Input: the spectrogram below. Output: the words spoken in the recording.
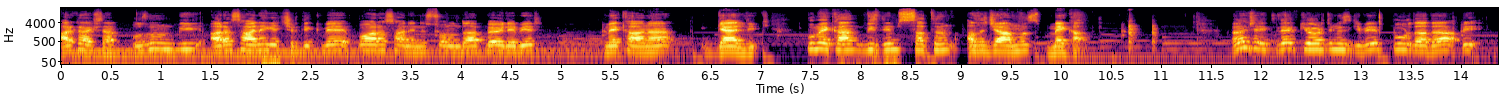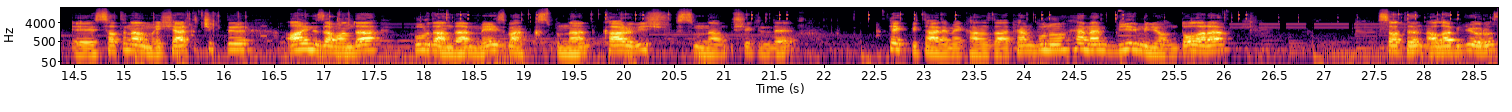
Arkadaşlar uzun bir ara sahne geçirdik ve bu ara sahnenin sonunda böyle bir mekana geldik. Bu mekan bizim satın alacağımız mekan. Öncelikle gördüğünüz gibi burada da bir e, satın alma işareti çıktı. Aynı zamanda buradan da Maze Bank kısmından, Carwish kısmından bu şekilde tek bir tane mekan zaten. Bunu hemen 1 milyon dolara satın alabiliyoruz.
